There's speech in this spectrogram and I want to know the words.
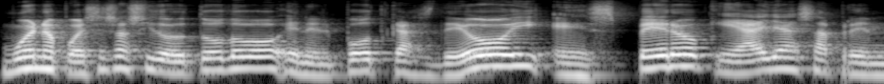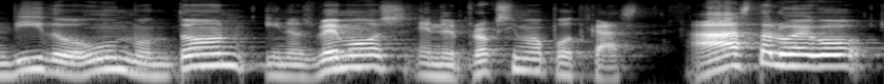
Bueno, pues eso ha sido todo en el podcast de hoy, espero que hayas aprendido un montón y nos vemos en el próximo podcast. ¡Hasta luego!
